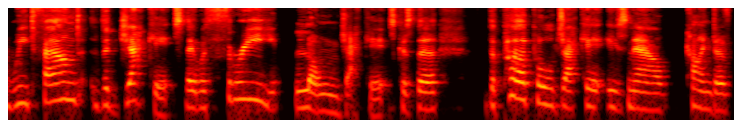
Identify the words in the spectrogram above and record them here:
we'd found the jackets. There were three long jackets because the the purple jacket is now kind of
